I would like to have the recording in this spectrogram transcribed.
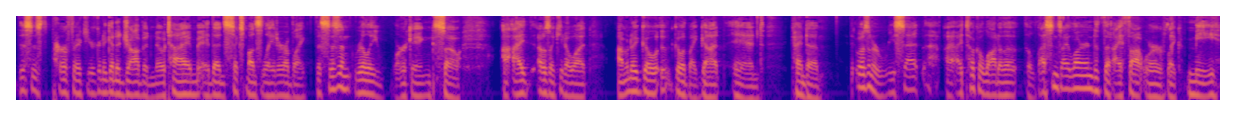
this is perfect you're going to get a job in no time and then six months later i'm like this isn't really working so i i was like you know what i'm going to go go with my gut and kind of it wasn't a reset I, I, took a lot of the, the lessons i learned that i thought were like me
